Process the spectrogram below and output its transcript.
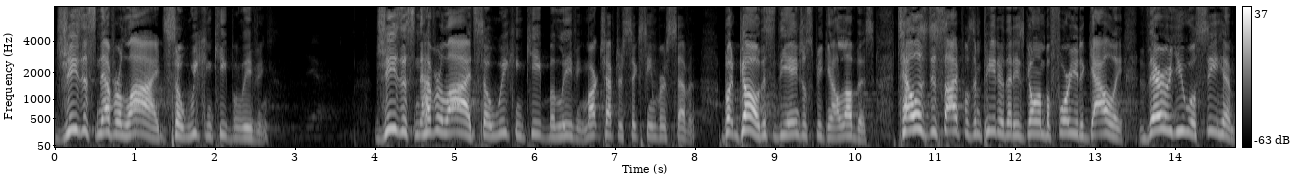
Jesus never lied, so we can keep believing. Jesus never lied, so we can keep believing. Mark chapter 16, verse 7. But go, this is the angel speaking, I love this. Tell his disciples and Peter that he's going before you to Galilee. There you will see him,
